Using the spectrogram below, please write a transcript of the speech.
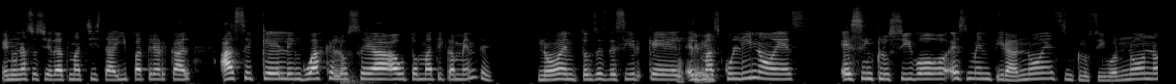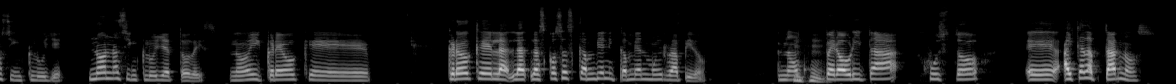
en una sociedad machista y patriarcal hace que el lenguaje lo sea automáticamente. ¿No? Entonces decir que el, masculino es, es inclusivo es mentira, no es inclusivo, no nos incluye, no nos incluye a todos, ¿no? Y creo que, creo que las cosas cambian y cambian muy rápido, ¿no? Pero ahorita justo eh, hay que adaptarnos,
